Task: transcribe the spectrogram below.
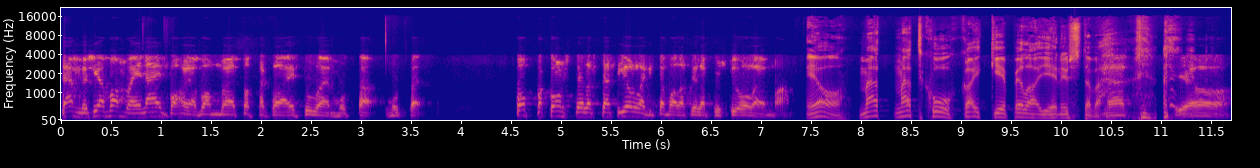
tämmöisiä vammoja, ei näin pahoja vammoja totta kai ei tule, mutta, mutta toppakonsteilla sitä jollakin tavalla siellä pystyy olemaan. Joo, Matt, Matt Cook, kaikkien pelaajien ystävä. Matt, joo,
